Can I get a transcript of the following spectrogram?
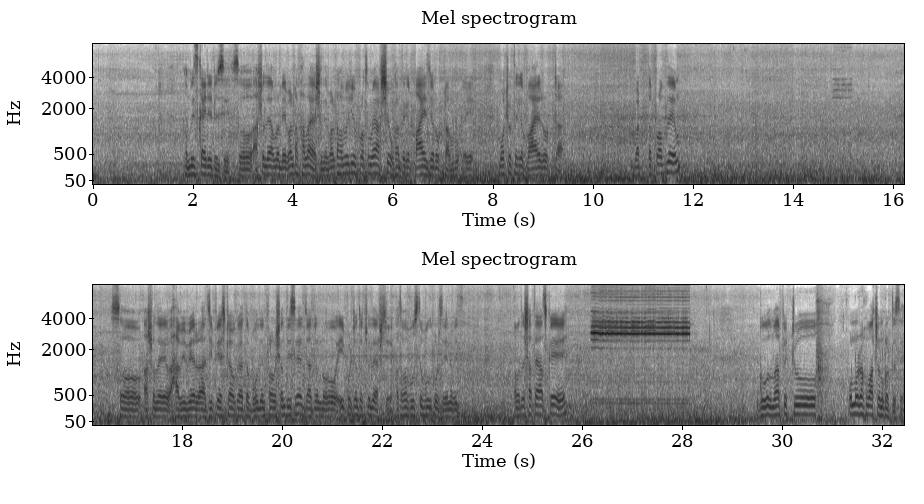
মিসগাইডেড হয়েছি সো আসলে আমরা নেভালটা ফালাই আসি। নেভালটা হবে যে প্রথমে আসছি ওখান থেকে পায়ে যে রোডটা মোটর থেকে বায়ের রোডটা। বাট দ্য প্রবলেম সো আসলে হাবিবের জিপিএসটা ওকে হয়তো ভুল ইনফরমেশন দিয়েছে যার জন্য এই পর্যন্ত চলে আসছে। অথবা বুঝতে ভুল করছে এনিওয়েজ আমাদের সাথে আজকে গুগল ম্যাপ একটু অন্যরকম আচরণ করতেছে।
